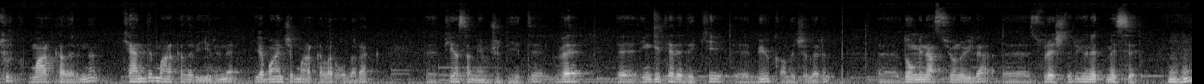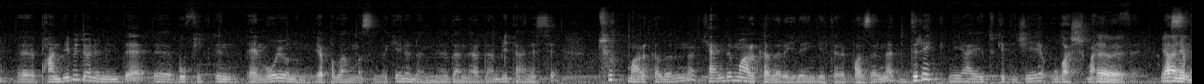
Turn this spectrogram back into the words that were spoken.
Türk markalarının kendi markaları yerine yabancı markalar olarak e, piyasa mevcudiyeti ve e, İngiltere'deki e, büyük alıcıların e, dominasyonuyla e, süreçleri yönetmesi. E, pandemi döneminde e, bu fikrin Envoyo'nun yapılanmasındaki en önemli nedenlerden bir tanesi Türk markalarının kendi markalarıyla İngiltere pazarına direkt nihai tüketiciye ulaşma Evet. hedefi. Yani Aslında-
